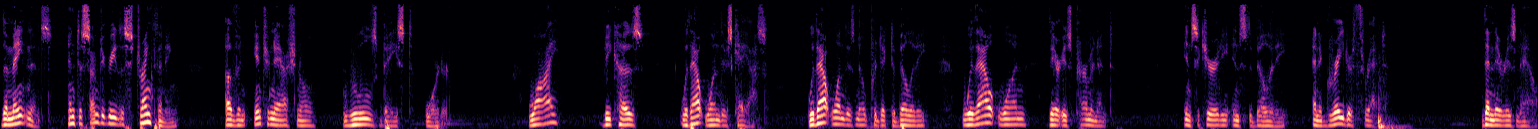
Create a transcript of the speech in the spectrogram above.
the maintenance, and to some degree the strengthening of an international rules based order. Why? Because without one, there's chaos. Without one, there's no predictability. Without one, there is permanent insecurity, instability, and a greater threat than there is now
